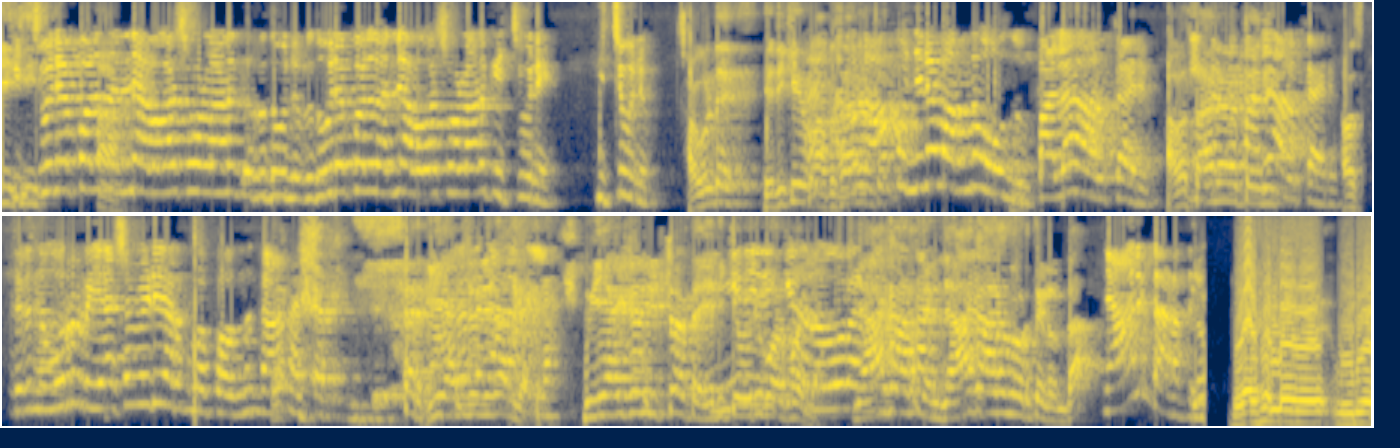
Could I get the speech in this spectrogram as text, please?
ഈ- കിച്ചുവിനെ പോലെ തന്നെ അവകാശമുള്ളതാണ് ഋതുവിന്. ഋതുവിനെ പോലെ തന്നെ അവകാശമുള്ളതാണ് കിച്ചുവിനെ. കിച്ചുവിനും അതുകൊണ്ട് എനിക്ക് അവസാനമായിട്ട് കുഞ്ഞിനെ മറന്നു പോകുന്നു പല ആൾക്കാരും. അവസാനമായിട്ട് പല എനിക്ക് ആൾക്കാരും. അവസ- ഒരു നൂറ് റിയാക്ഷൻ വീഡിയോ ഇറങ്ങുമ്പോ ഒന്നും കാണാൻ റിയാക്ഷൻ ഇഷ്ടോട്ടെ എനിക്ക് ഒരു കുഴപ്പമില്ല. ഞാൻ കാണത്തില്ല. ഞാൻ കാണുന്ന ഓർത്തിടണ്ട ഞാനും കാണത്തില്ല. റിയാക്ഷൻ വീഡിയോ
